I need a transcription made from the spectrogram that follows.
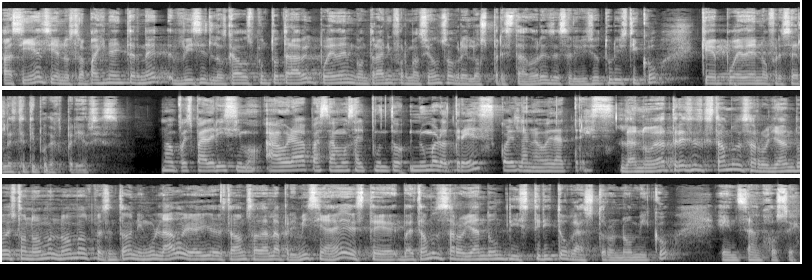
Así es, y en nuestra página de internet visitloscabos.travel pueden encontrar información sobre los prestadores de servicio turístico que pueden ofrecerle este tipo de experiencias. No, pues padrísimo. Ahora pasamos al punto número 3. ¿Cuál es la novedad 3? La novedad 3 es que estamos desarrollando, esto no, no hemos presentado en ningún lado y ahí estábamos a dar la primicia, ¿eh? este, estamos desarrollando un distrito gastronómico en San José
